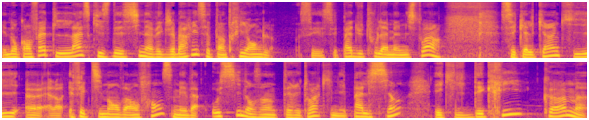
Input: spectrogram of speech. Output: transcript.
Et donc, en fait, là, ce qui se dessine avec Jabari, c'est un triangle. C'est pas du tout la même histoire. C'est quelqu'un qui, euh, alors effectivement, va en France, mais va aussi dans un territoire qui n'est pas le sien et qu'il décrit comme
